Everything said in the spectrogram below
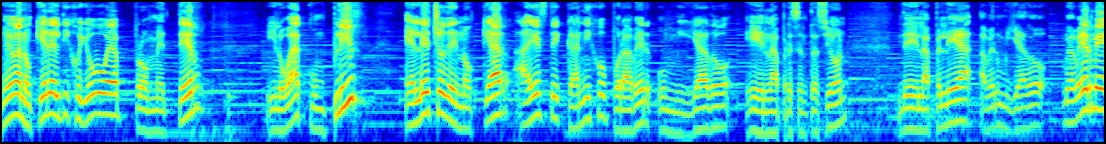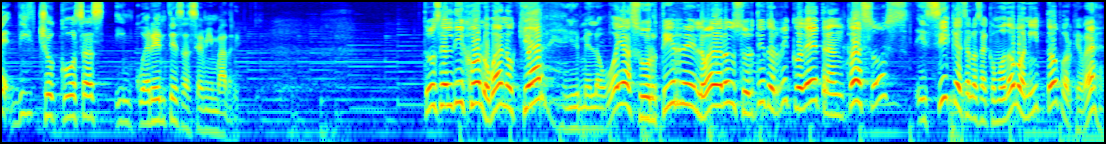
Lo iba a noquear, él dijo, yo voy a prometer y lo voy a cumplir el hecho de noquear a este canijo por haber humillado en la presentación de la pelea, haber humillado, haberme dicho cosas incoherentes hacia mi madre. Entonces él dijo, lo voy a noquear y me lo voy a surtir, le voy a dar un surtido rico de trancazos. Y sí que se los acomodó bonito porque, va.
